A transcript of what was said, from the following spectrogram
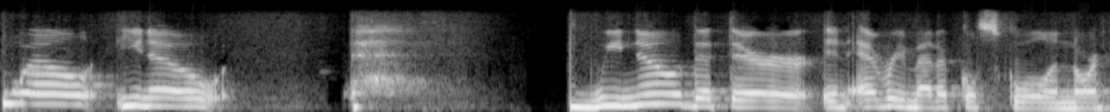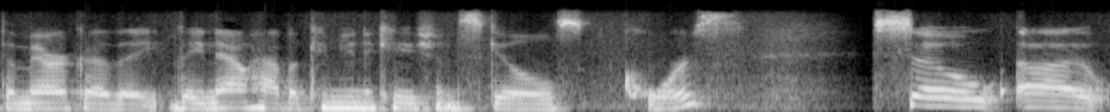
Well, you know, we know that they're in every medical school in North America, they, they now have a communication skills course. So uh,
